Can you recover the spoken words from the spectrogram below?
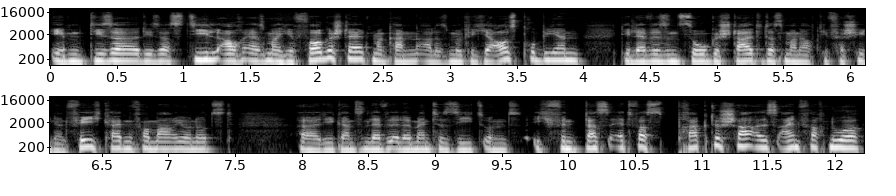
eben dieser, dieser Stil auch erstmal hier vorgestellt. Man kann alles Mögliche ausprobieren. Die Level sind so gestaltet, dass man auch die verschiedenen Fähigkeiten von Mario nutzt, äh, die ganzen Level-Elemente sieht. Und ich finde das etwas praktischer, als einfach nur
